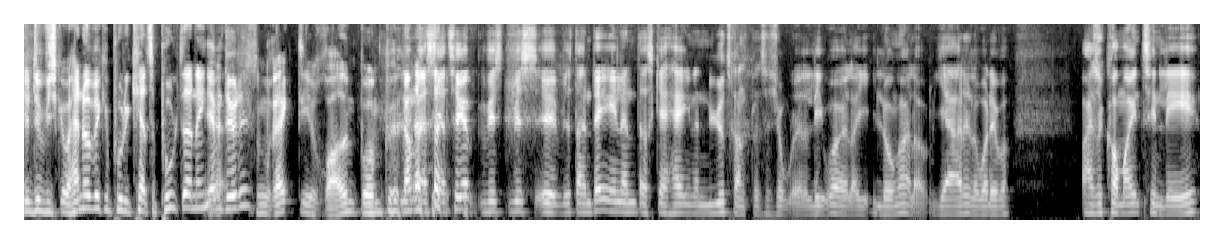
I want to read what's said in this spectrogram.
Jamen, det, vi skal jo have noget, vi kan putte i katapulterne, ikke? Jamen, det er det. Sådan en rigtig råden bombe. Nå, men altså, jeg tænker, hvis, hvis, øh, hvis der er en dag en eller anden, der skal have en eller anden nyretransplantation, eller lever, eller i- lunger, eller hjerte, eller whatever, og han så kommer ind til en læge,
